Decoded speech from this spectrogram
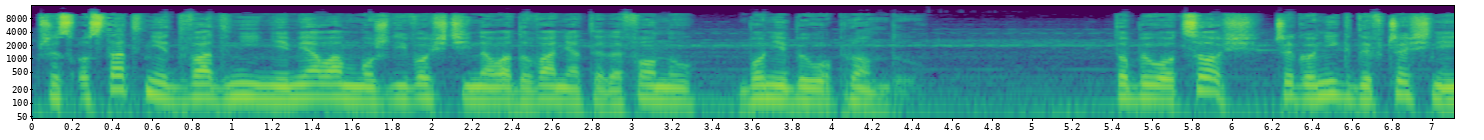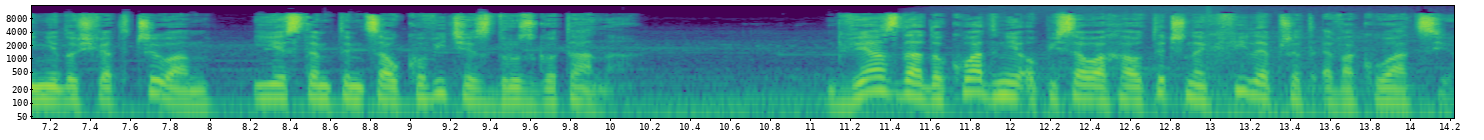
Przez ostatnie dwa dni nie miałam możliwości naładowania telefonu, bo nie było prądu. To było coś, czego nigdy wcześniej nie doświadczyłam i jestem tym całkowicie zdruzgotana. Gwiazda dokładnie opisała chaotyczne chwile przed ewakuacją.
